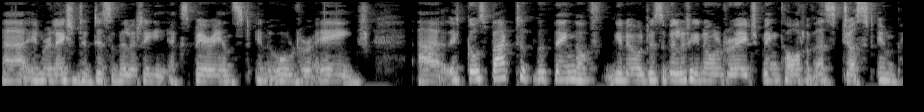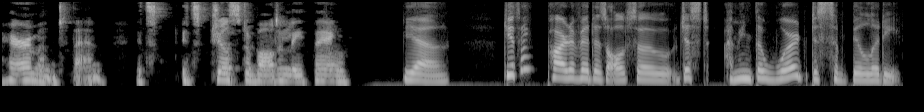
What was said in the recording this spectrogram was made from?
uh, in relation to disability experienced in older age. Uh, it goes back to the thing of you know disability in older age being thought of as just impairment. Then it's it's just a bodily thing. Yeah. Do you think part of it is also just? I mean, the word disability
